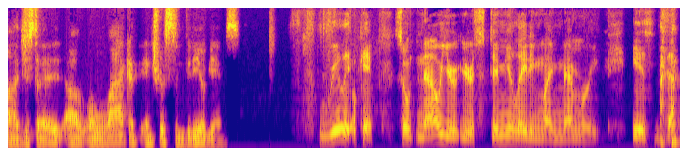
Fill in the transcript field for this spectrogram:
uh, just a, a, lack of interest in video games. Really? Okay. So now you're you're stimulating my memory. Is that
